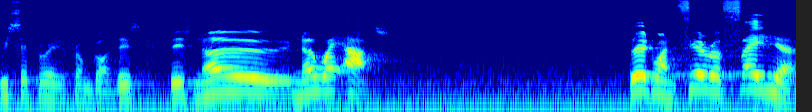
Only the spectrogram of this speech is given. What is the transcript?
we separated from God. There's, there's no, no way out. Third one, fear of failure.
